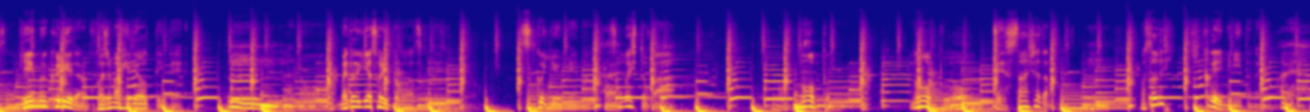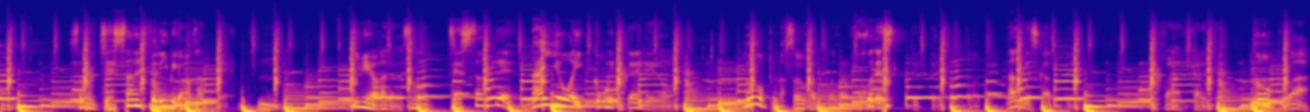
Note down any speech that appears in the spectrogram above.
そのゲームクリエイターの小島秀夫っていて、うん。あのメタルギアソリッドとか作ってる人すっごい有名な、はい。その人がノープノープを絶賛してたの、うん。まあ、それきっかけで見に行ったんだけど、はいはい。その絶賛してる意味が分かって。うん。意味が分かってその絶賛で内容は一個も言ってないんだけどノープのすごかったところここですって言ってるって何ですかって他から聞かれてノープは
